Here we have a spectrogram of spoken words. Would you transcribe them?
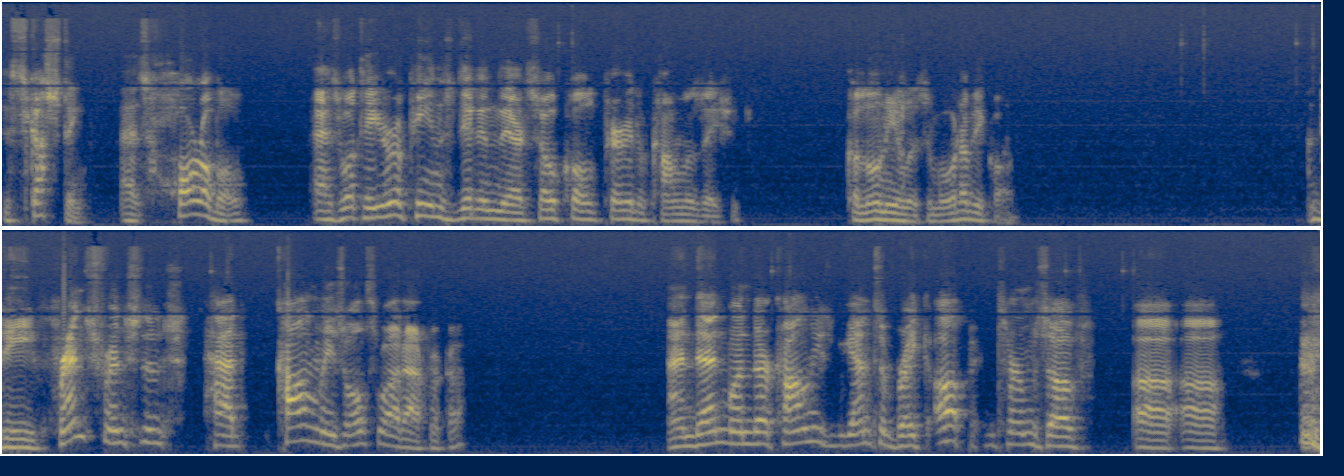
disgusting, as horrible as what the Europeans did in their so-called period of colonization, colonialism, or whatever you call it. The French, for instance, had colonies all throughout Africa. And then when their colonies began to break up in terms of uh, uh,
